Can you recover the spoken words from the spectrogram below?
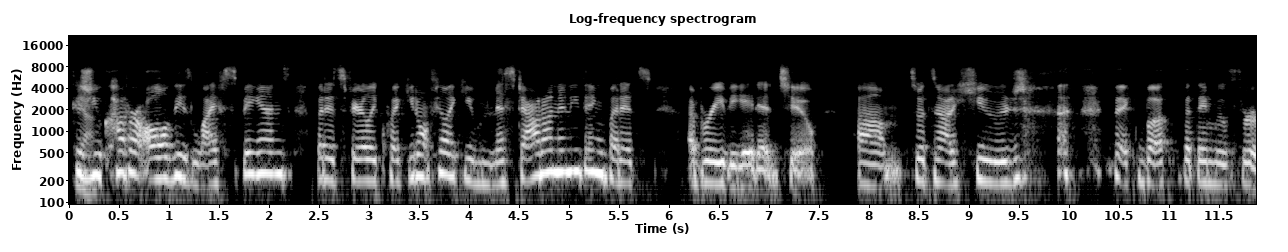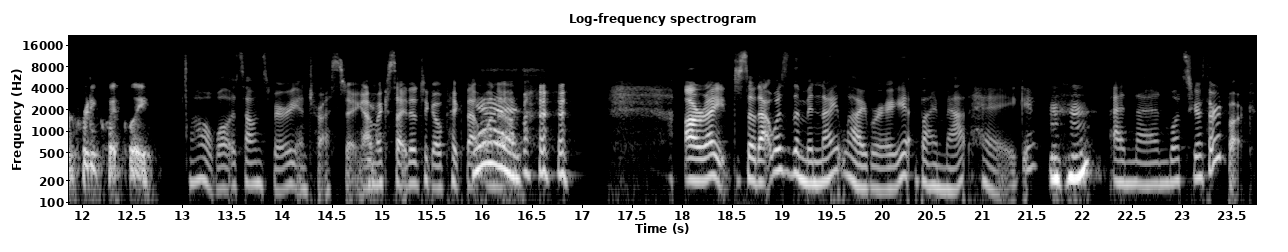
because yeah. you cover all of these lifespans, but it's fairly quick. You don't feel like you missed out on anything, but it's abbreviated too. Um, so it's not a huge, thick book, but they move through it pretty quickly. Oh, well, it sounds very interesting. I'm excited to go pick that yes. one up. All right. So that was The Midnight Library by Matt Haig. Mm-hmm. And then what's your third book?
